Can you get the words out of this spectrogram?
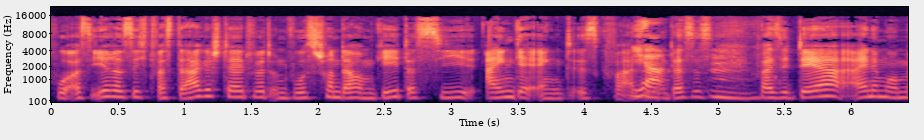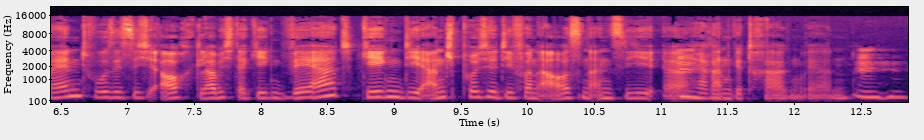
wo aus ihrer Sicht was dargestellt wird und wo es schon darum geht, dass sie eingeengt ist quasi. Ja. Und das ist mhm. quasi der eine Moment, wo sie sich auch, glaube ich, dagegen wehrt, gegen die Ansprüche, die von außen an sie äh, mhm. herangetragen werden. Mhm.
